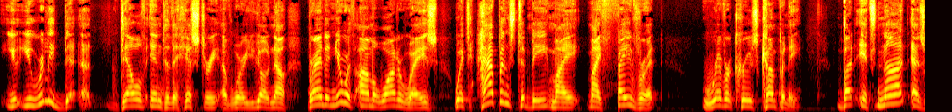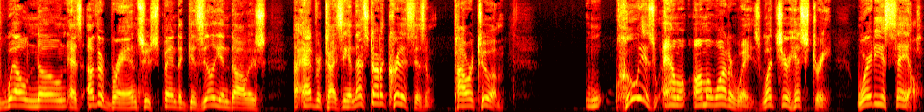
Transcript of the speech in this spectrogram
you, you really de- uh, delve into the history of where you go. Now, Brandon, you're with AMA Waterways, which happens to be my my favorite river cruise company. But it's not as well known as other brands who spend a gazillion dollars uh, advertising, and that's not a criticism. Power to them. Who is AMA Waterways? What's your history? Where do you sail?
